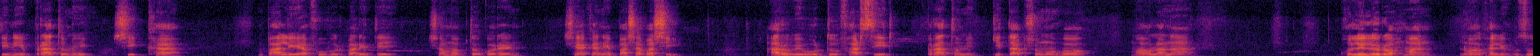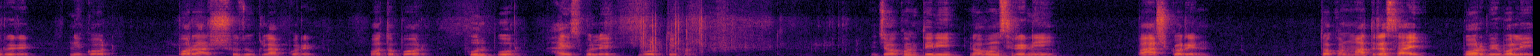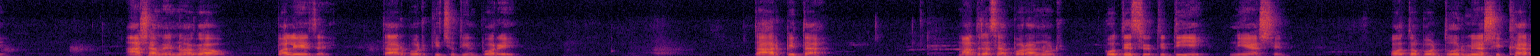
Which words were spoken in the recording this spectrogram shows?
তিনি প্রাথমিক শিক্ষা বালিয়া ফুহুর বাড়িতে সমাপ্ত করেন। সেখানে পাশাপাশি আরবি, উর্দু, ফার্সির প্রাথমিক কিতাবসমূহ মাওলানা খলিলুর রহমান নোয়াখালী হুজুরের নিকট পড়ার সুযোগ লাভ করেন। অতপর ফুলপুর হাই স্কুলে ভর্তি হন। যখন তিনি নবম শ্রেণি পাশ করেন, তখন মাদ্রাসায় পড়বে বলে আসামে নগাঁও পালিয়ে যায়। তারপর কিছুদিন পরে তার পিতা মাদ্রাসা পড়ানোর প্রতিশ্রুতি দিয়ে নিয়ে আসেন। অতপর ধর্মীয় শিক্ষার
